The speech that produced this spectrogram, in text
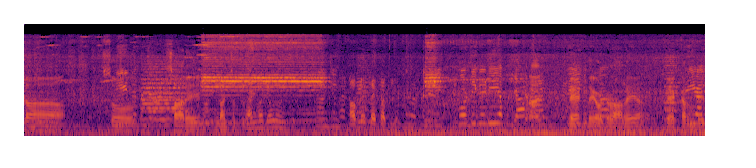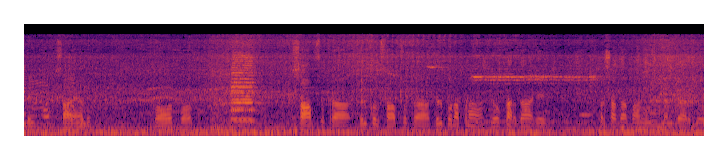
ਤਾਂ ਸੋ 30 ਤੇ 50 ਜੀ ਸਾਰੇ ਲੰਚ ਹਾਂਜੀ। ਆਪਨੇ ਪੈਕ ਕਰ ਦਿਓ ਕੋਡੀ ਕਿਹੜੀ ਆ 50 ਪੈਕ ਦੇ ਆਰਡਰ ਆ ਰਹੇ ਆ ਪੈਕ ਕਰਨ ਦੇ ਲਈ ਸਾਰਿਆਂ ਦੇ। ਬਹੁਤ ਬਹੁਤ। ਸਾਫ਼ ਸੁਥਰਾ ਬਿਲਕੁਲ ਸਾਫ਼ ਸੁਥਰਾ ਬਿਲਕੁਲ ਆਪਣਾ ਜੋ ਘਰ ਦਾ ਇਹ ਪ੍ਰਸ਼ਾਦਾ ਪਾਣੀ ਲੰਗਰ ਜੋ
